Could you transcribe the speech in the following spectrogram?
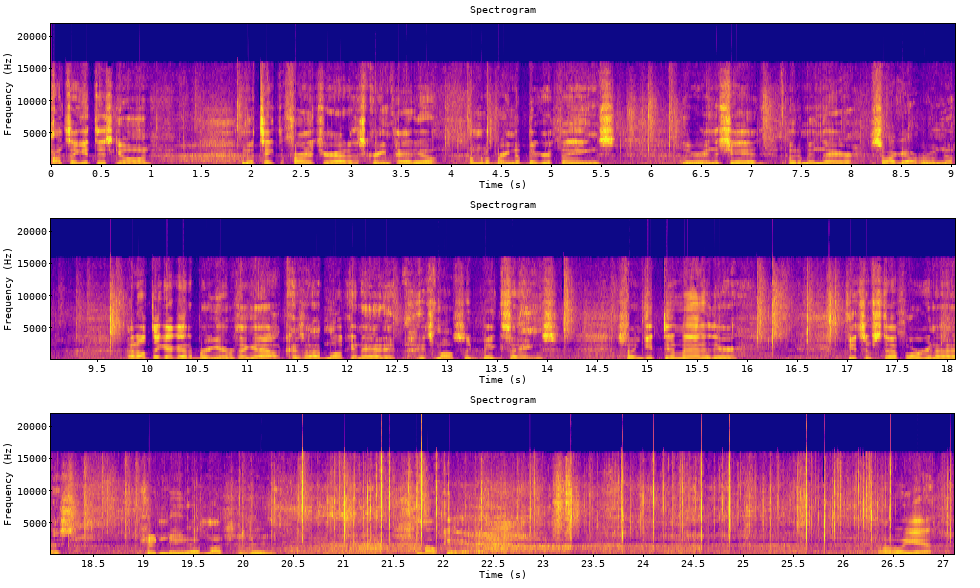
once I get this going, I'm gonna take the furniture out of the screen patio. I'm gonna bring the bigger things that are in the shed, put them in there, so I got room to. I don't think I got to bring everything out because I'm looking at it. It's mostly big things, so I can get them out of there, get some stuff organized. Shouldn't be that much to do. Smoky. Oh yeah.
